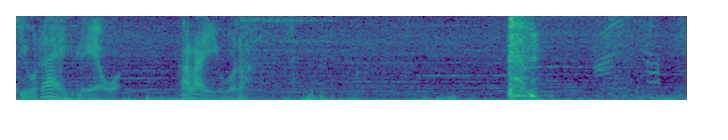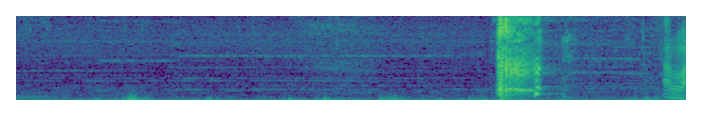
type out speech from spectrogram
กิลได้อีกแล้วอะอะไรวะนะอะไร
